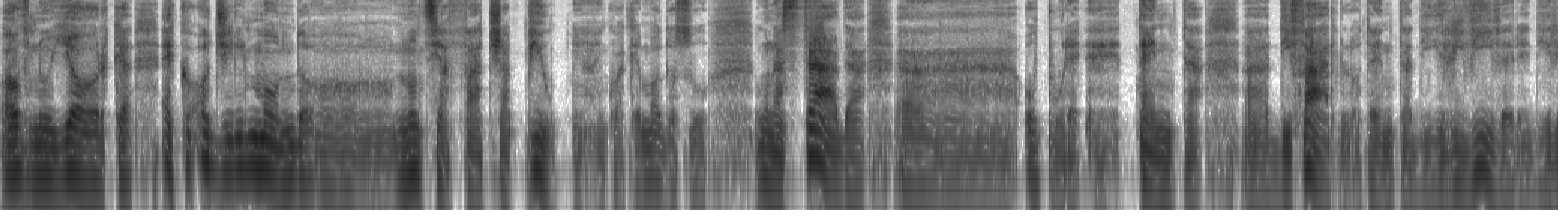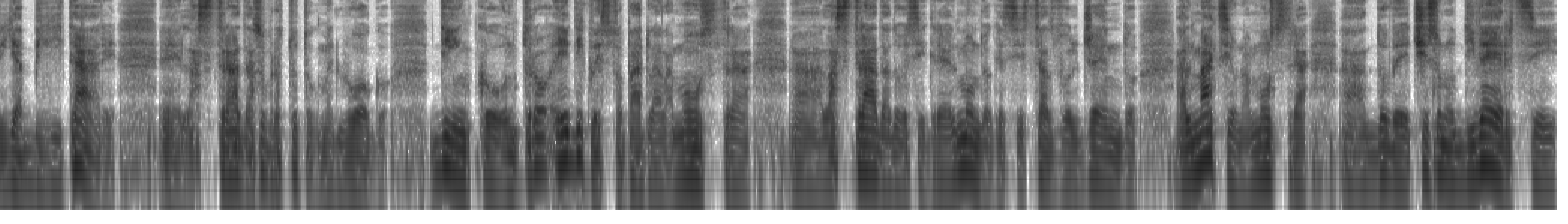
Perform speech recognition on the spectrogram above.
of New York. Ecco, oggi il mondo non si affaccia più in qualche modo su una strada eh, oppure eh, tenta eh, di farlo, tenta di rivivere, di riabilitare eh, la strada soprattutto come luogo di incontro e di questo parla la mostra eh, La strada dove si crea il mondo che si sta svolgendo al Maxi, è una mostra eh, dove ci sono diversi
